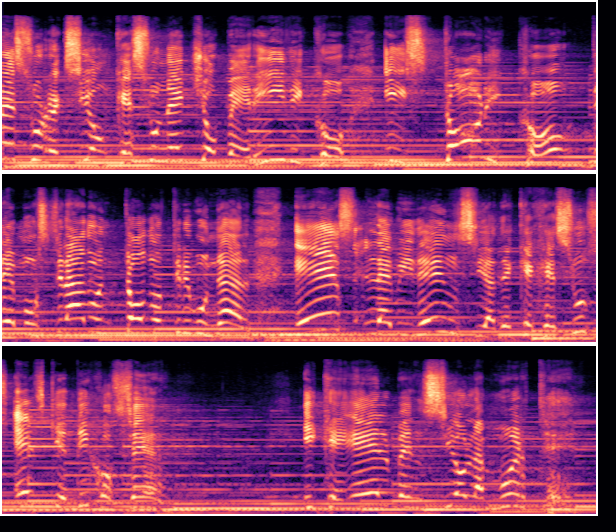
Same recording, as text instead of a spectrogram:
resurrección, que es un hecho verídico, histórico, demostrado en todo tribunal, es la evidencia de que Jesús es quien dijo ser y que Él venció la muerte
